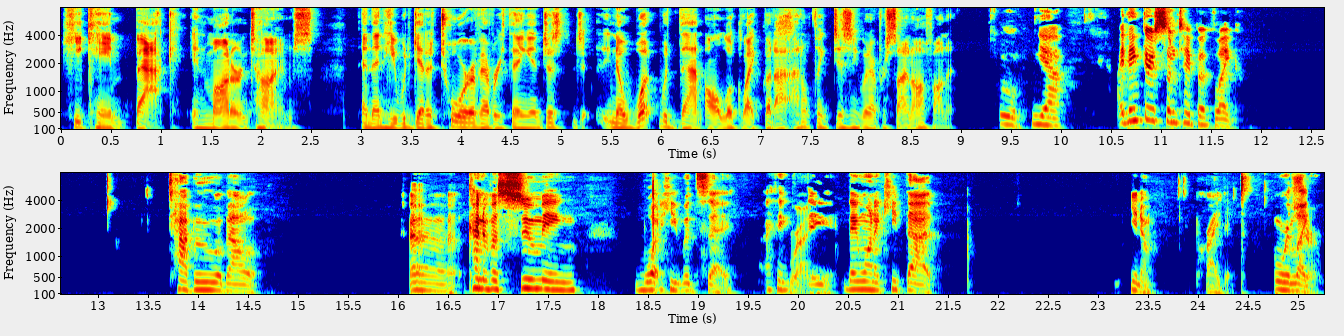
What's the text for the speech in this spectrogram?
he came back in modern times and then he would get a tour of everything and just you know what would that all look like but I, I don't think disney would ever sign off on it Ooh, yeah. I think there's some type of like taboo about uh kind of assuming what he would say. I think Right. they they want to keep that you know, private or like Sure.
